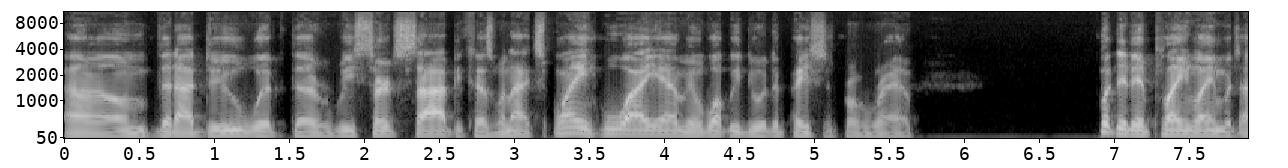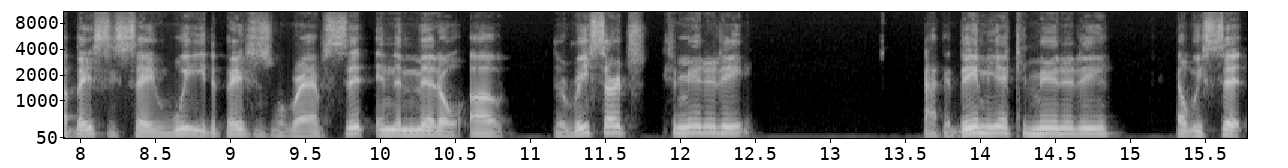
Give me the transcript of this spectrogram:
um, that I do with the research side because when I explain who I am and what we do with the patients program, putting it in plain language, I basically say we, the patients program, sit in the middle of the research community, academia community, and we sit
